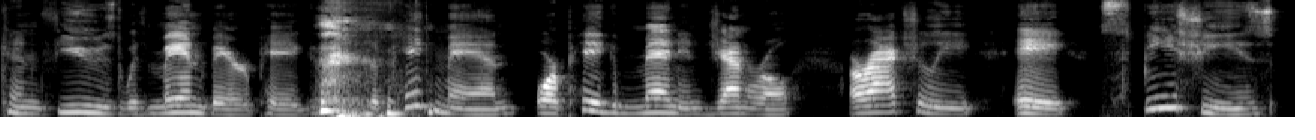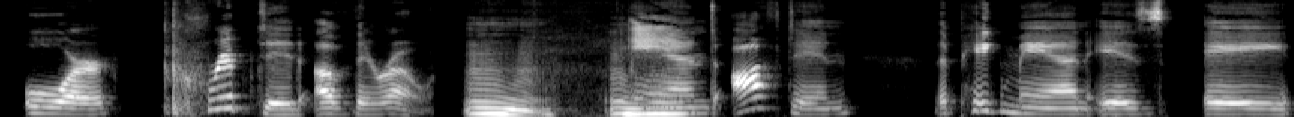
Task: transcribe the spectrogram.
confused with man bear pig. the pig man or pig men in general are actually a species or cryptid of their own. Mm. Mhm. And often the pig man is a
